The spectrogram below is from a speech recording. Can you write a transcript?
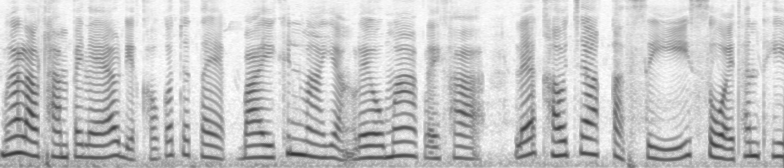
เมื่อเราทำไปแล้ว เดี๋ยวเขาก็จะแตกใบขึ้นมาอย่างเร็วมากเลยค่ะ และเขาจะกัดสีสวยทันที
